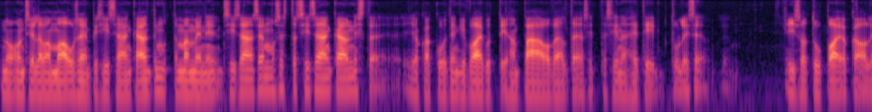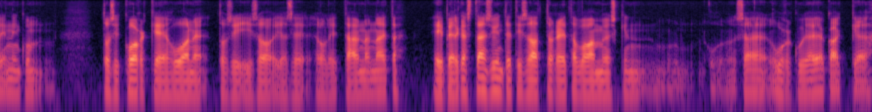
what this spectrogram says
No on siellä varmaan useampi sisäänkäynti, mutta mä menin sisään semmoisesta sisäänkäynnistä, joka kuitenkin vaikutti ihan pääovelta ja sitten siinä heti tuli se iso tupa, joka oli niin kuin tosi korkea huone, tosi iso ja se oli täynnä näitä ei pelkästään syntetisaattoreita, vaan myöskin urkuja ja kaikkea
